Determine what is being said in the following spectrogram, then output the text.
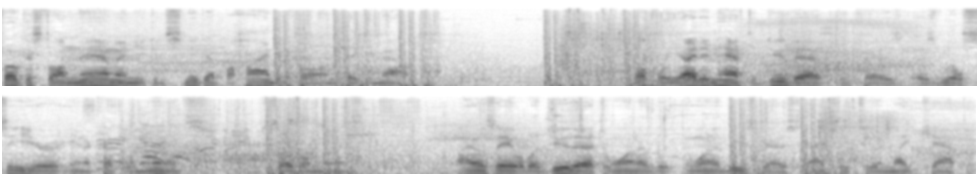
focused on them and you can sneak up behind a crawler and take him out. Luckily, I didn't have to do that because, as we'll see here in a couple of minutes, or several minutes, I was able to do that to one of the one of these guys, actually to a knight captain.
